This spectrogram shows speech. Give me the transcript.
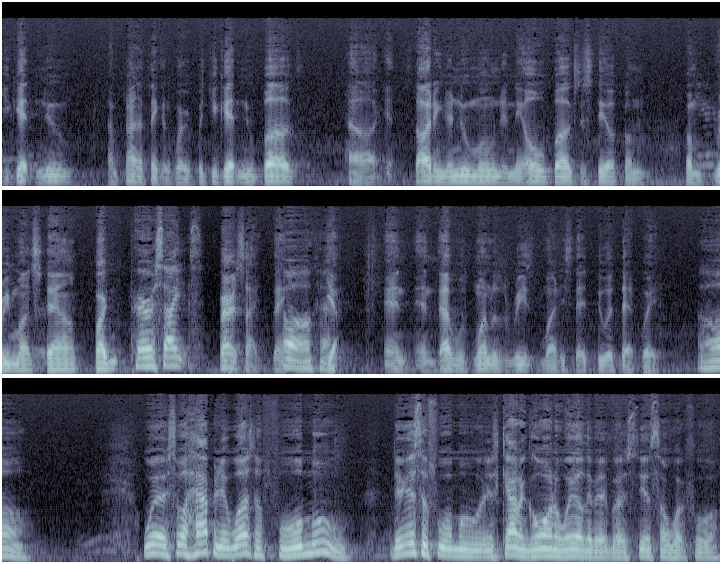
you get new. I'm trying to think of the word, but you get new bugs uh, starting the new moon, and the old bugs are still from from three months down. Pardon? parasites. Parasite. Thank you. Oh, okay. Yeah, and and that was one of the reasons why they said do it that way. Oh. Well, it so happened it was a full moon. There is a full moon. It's kind of going away a little bit, but it's still somewhat full.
